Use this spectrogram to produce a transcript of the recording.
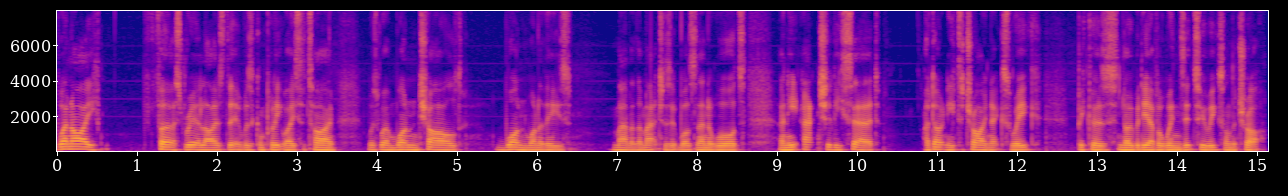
when I first realised that it was a complete waste of time was when one child won one of these man of the match as it was then awards, and he actually said, "I don't need to try next week." Because nobody ever wins it two weeks on the trot.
